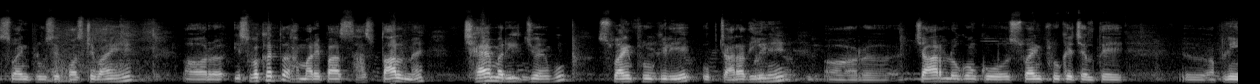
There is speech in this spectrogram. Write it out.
स्वाइन फ्लू से पॉजिटिव आए हैं और इस वक्त हमारे पास अस्पताल में छः मरीज़ जो हैं वो स्वाइन फ्लू के लिए उपचाराधीन हैं और चार लोगों को स्वाइन फ्लू के चलते अपनी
